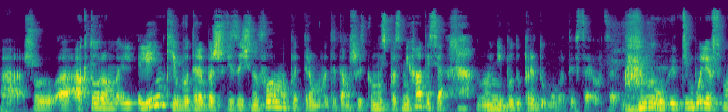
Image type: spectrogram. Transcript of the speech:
А, що а, Акторам ліньки, бо треба ж фізичну форму підтримувати, там щось комусь посміхатися. Ну, ні, буду придумувати все. оце. Ну, Тим більше,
